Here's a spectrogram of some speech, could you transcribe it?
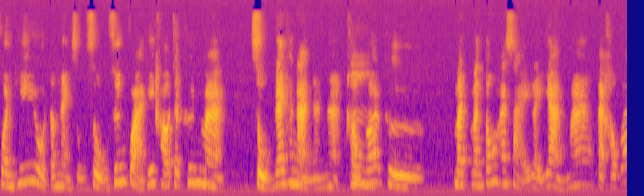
คนที่อยู่ตำแหน่งสูงๆซึ่งกว่าที่เขาจะขึ้นมาสูงได้ขนาดนั้นน่ะเขาก็คือมันมันต้องอาศัยหลายอย่างมาก แต่เขาก็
